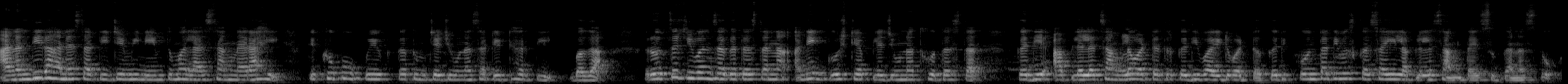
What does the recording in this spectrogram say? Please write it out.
आनंदी राहण्यासाठी जे मी नेम तुम्हाला आज सांगणार आहे ते खूप उपयुक्त तुमच्या जीवनासाठी ठरतील. बघा रोजचं जीवन जगत असताना अनेक गोष्टी आपल्या जीवनात होत असतात. कधी आपल्याला चांगलं वाटतं तर कधी वाईट वाटतं. कधी कोणता दिवस कसा येईल आपल्याला सांगता येत सुद्धा नसतो.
